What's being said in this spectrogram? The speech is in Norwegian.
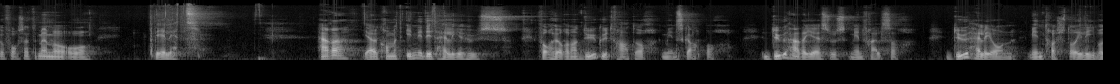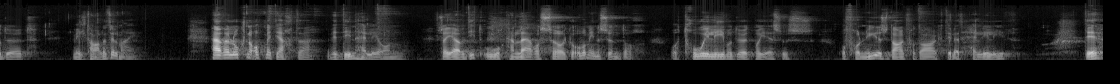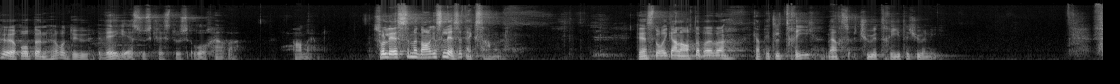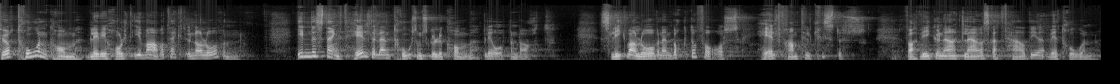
Da fortsetter vi med å be litt. Herre, jeg er kommet inn i ditt hellige hus for å høre hva du, Gud Fader, min skaper, du, Herre Jesus, min frelser, du, Hellige Ånd, min trøster i liv og død, vil tale til meg. Herre, lukk nå opp mitt hjerte ved din Hellige Ånd, så jeg av ditt ord kan lære å sørge over mine synder og tro i liv og død på Jesus og fornyes dag for dag til et hellig liv. Det hører og bønnhører du ved Jesus Kristus, vår Herre. Amen. Så leser vi dagens lesetekst sammen. Det står i Galaterbrevet, kapittel 3, vers 23-29. Før troen kom, ble vi holdt i varetekt under loven, innestengt helt til den tro som skulle komme, ble åpenbart. Slik var loven en vokter for oss helt fram til Kristus, for at vi kunne erklæres rettferdige ved troen.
